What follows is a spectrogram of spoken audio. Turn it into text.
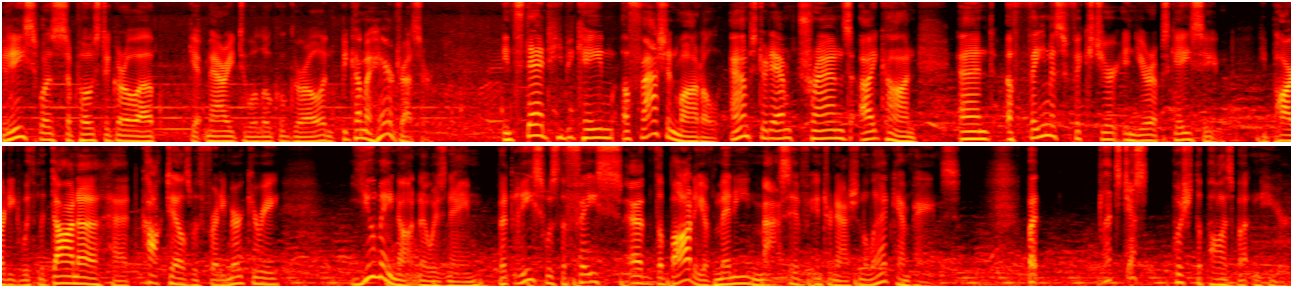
Ries was supposed to grow up, get married to a local girl, and become a hairdresser. Instead, he became a fashion model, Amsterdam trans icon, and a famous fixture in Europe's gay scene. He partied with Madonna, had cocktails with Freddie Mercury. You may not know his name, but Ries was the face and the body of many massive international ad campaigns. But let's just push the pause button here.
